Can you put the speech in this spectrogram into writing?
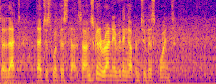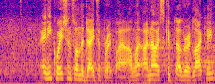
So that, that's just what this does. So I'm just going to run everything up until this point. Any questions on the data prep? I, I, want, I know I skipped over it lightly.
